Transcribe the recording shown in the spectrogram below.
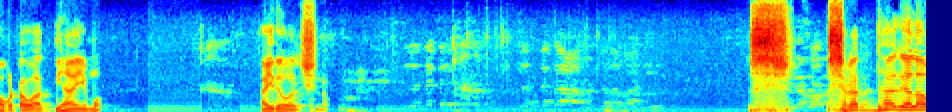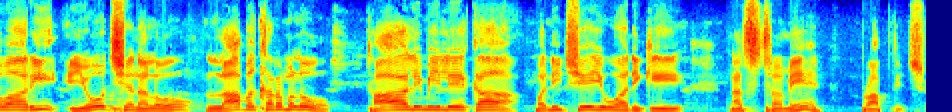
ఒకటవ అధ్యాయము ఐదవ వచనం. శ్రద్ధ గలవారి యోచనలో లాభకరములో తాలిమి లేక పనిచేయువానికి నష్టమే ప్రాప్తించు.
